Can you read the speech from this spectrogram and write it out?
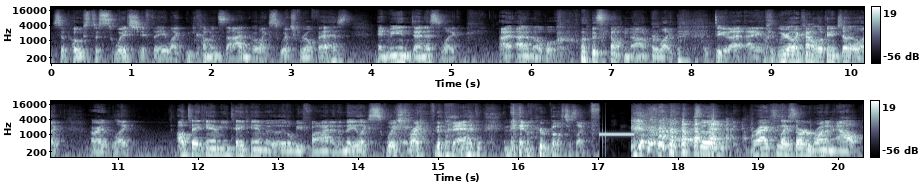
supposed to switch if they like come inside or like switch real fast. And me and Dennis like I, I don't know what, what was going on. We're like, dude, I, I we were like kind of looking at each other like, all right, like I'll take him, you take him, it'll, it'll be fine. And then they like switched right off the bat, and then we were both just like. so then Braxton like started running out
